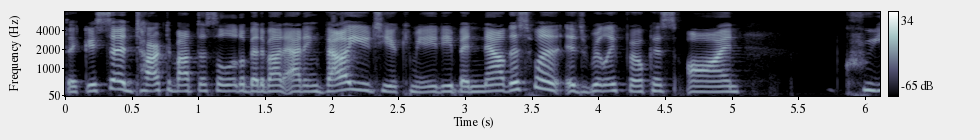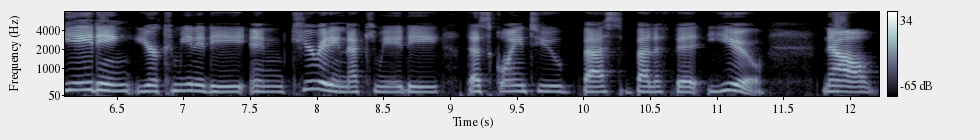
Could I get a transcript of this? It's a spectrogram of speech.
like we said, talked about this a little bit about adding value to your community, but now this one is really focused on creating your community and curating that community that's going to best benefit you. Now,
